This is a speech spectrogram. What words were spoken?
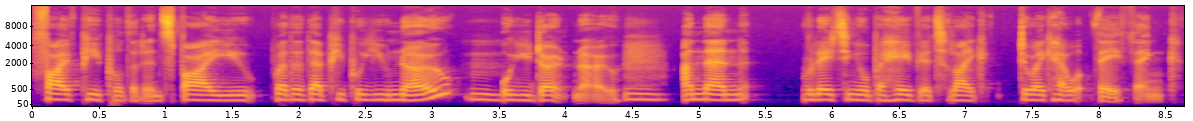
five people that inspire you, whether they're people you know mm. or you don't know, mm. and then relating your behavior to like, do I care what they think?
